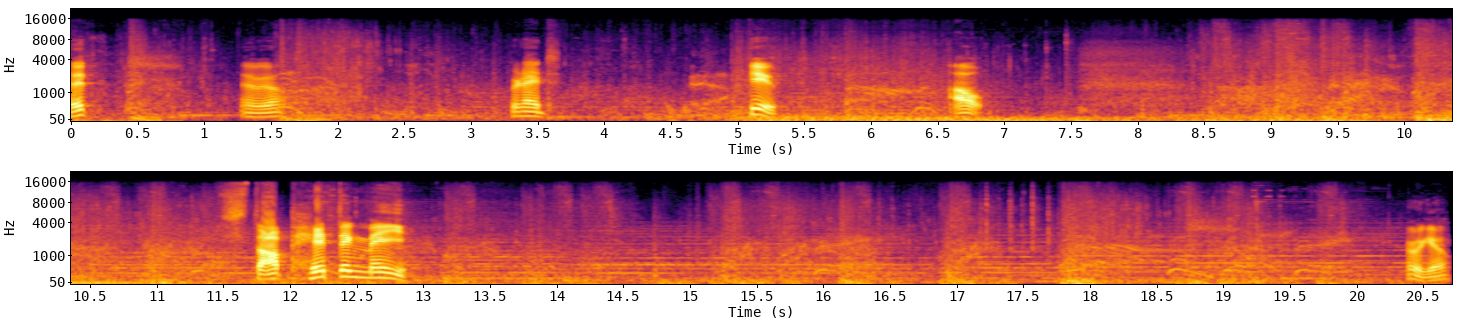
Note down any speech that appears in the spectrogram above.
Hip. There we go. Grenade. Pew. Ow. Stop hitting me! There we go.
